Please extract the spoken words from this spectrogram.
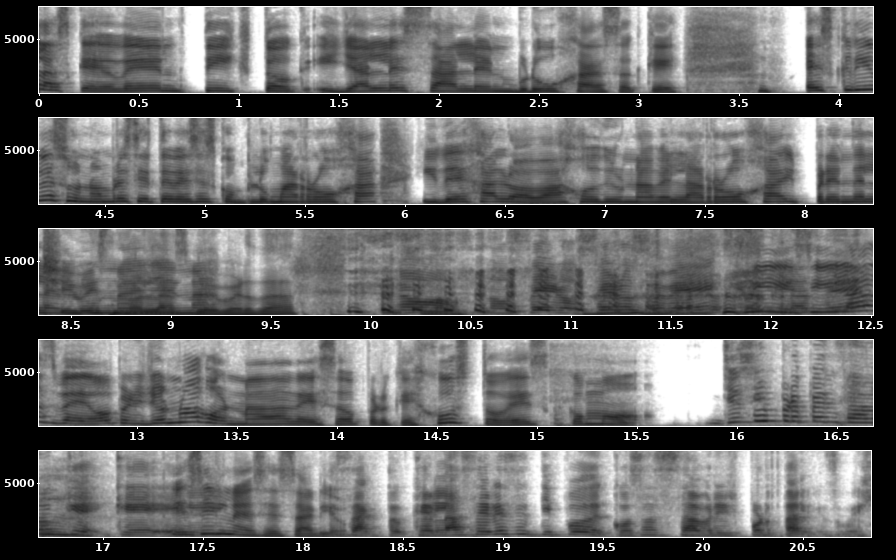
las que ven TikTok y ya les salen brujas o que escribe su nombre siete veces con pluma roja y déjalo abajo de una vela roja y prende la luna no las ve, ¿verdad? No, no, cero, cero se ve. Sí, ¿Las sí ve? las veo, pero yo no hago nada de eso porque justo es como Yo siempre he pensado que, que es el- innecesario. Exacto, que el hacer ese tipo de cosas es abrir portales, güey.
